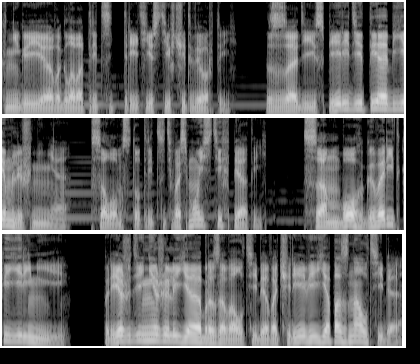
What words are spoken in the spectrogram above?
Книга Иова, глава 33, стих 4. «Сзади и спереди ты объемлешь меня». Псалом 138, стих 5. Сам Бог говорит к Еремии, «Прежде, нежели я образовал тебя в чреве, я познал тебя,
